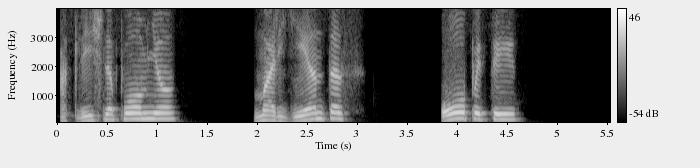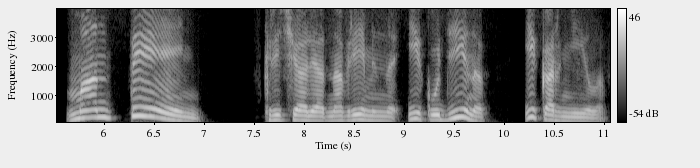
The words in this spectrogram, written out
Отлично помню. Марьентас, опыты. Монтень! скричали одновременно и Кудинов, и Корнилов.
